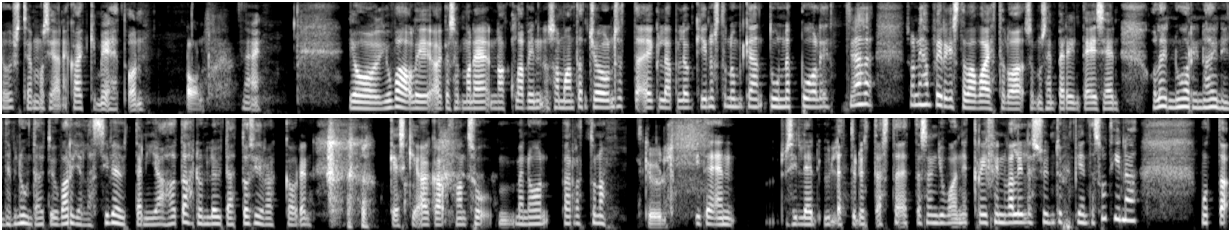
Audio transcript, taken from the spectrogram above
just semmosia ne kaikki miehet on. On. Näin. Joo, Juva oli aika semmoinen naklavin Samantha Jones, että ei kyllä paljon kiinnostunut mikään tunnepuoli. Sinänsä se on ihan viristävä vaihtelua semmoisen perinteiseen, olen nuori nainen ja minun täytyy varjella siveyttäni ja tahdon löytää tosi rakkauden keskiaika fantsu menoon verrattuna. Kyllä. Itse en silleen yllättynyt tästä, että sen Juvan ja Griffin välille syntyi pientä sutinaa, mutta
